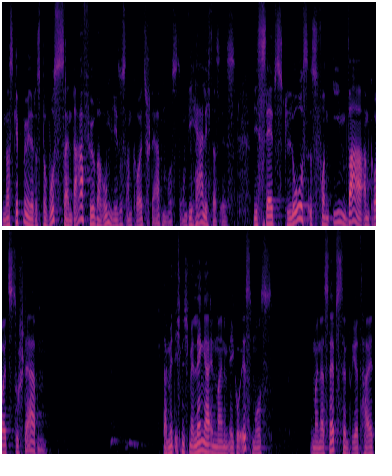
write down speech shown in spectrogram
Und das gibt mir wieder das Bewusstsein dafür, warum Jesus am Kreuz sterben musste und wie herrlich das ist, wie selbstlos es von ihm war, am Kreuz zu sterben. Damit ich nicht mehr länger in meinem Egoismus, in meiner Selbstzentriertheit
